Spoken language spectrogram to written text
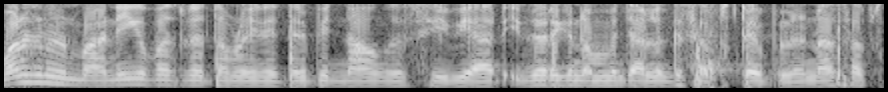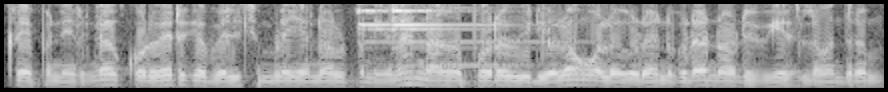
வணக்கம் நண்பா. நீங்கள் பார்த்துருக்க தமிழ் திருப்பி நான் உங்கள் சிபிஆர் இது வரைக்கும் நம்ம சேனலுக்கு சப்ஸ்கிரைப் இல்லைன்னா சப்ஸ்கிரைப் பண்ணிருங்க. கூடவே இருக்க பெல் சிம்பிளை என்ரோல் பண்ணிக்கலாம் நாங்கள் போகிற வீடியோவில் உங்களுக்கு உடனே கூட நோட்டிஃபிகேஷனில் வந்துடும்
